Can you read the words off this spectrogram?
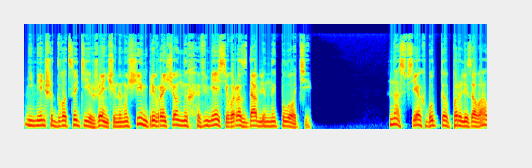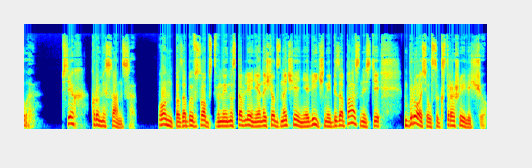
не меньше двадцати женщин и мужчин, превращенных в месиво раздавленной плоти. Нас всех будто парализовало. Всех, кроме Санса. Он, позабыв собственные наставления насчет значения личной безопасности, бросился к страшилищу.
